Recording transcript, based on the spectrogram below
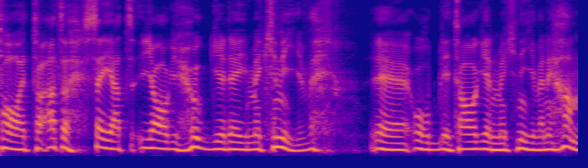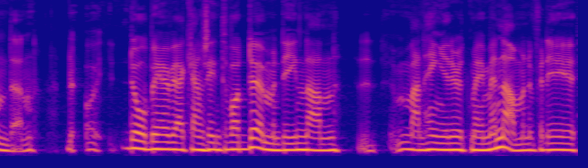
ta ett tag. Alltså säg att jag hugger dig med kniv eh, och blir tagen med kniven i handen. Då- Då behöver jag kanske inte vara dömd innan man hänger ut mig med namn. För det är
